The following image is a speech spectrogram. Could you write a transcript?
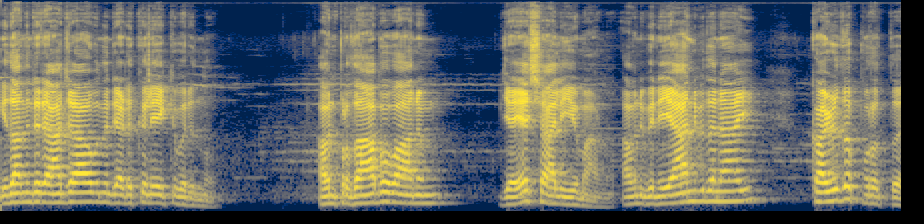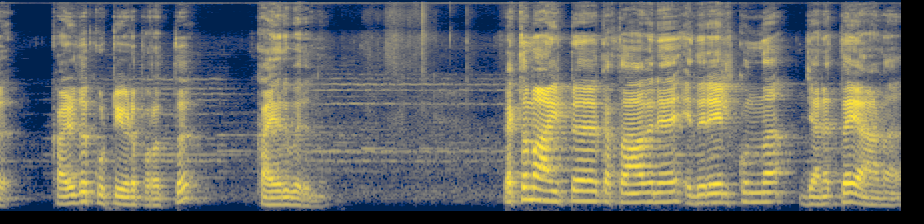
ഇതാ നിന്റെ രാജാവ് നിന്റെ അടുക്കലേക്ക് വരുന്നു. അവൻ പ്രതാപവാനും ജയശാലിയുമാണ്. അവൻ വിനയാൻവിതനായി കഴുതപ്പുറത്ത് കഴുതക്കുട്ടിയുടെ പുറത്ത് കയറി വരുന്നു. വ്യക്തമായിട്ട് കർത്താവിനെ എതിരേൽക്കുന്ന ജനത്തെയാണ്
